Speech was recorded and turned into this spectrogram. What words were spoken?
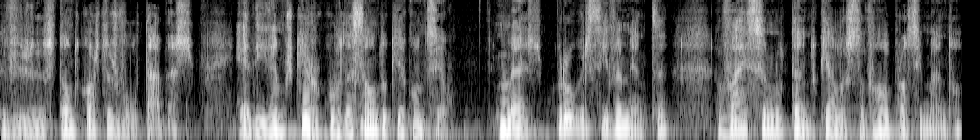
Estão de costas voltadas. É, digamos que, a recordação do que aconteceu. Mas, progressivamente, vai-se notando que elas se vão aproximando,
